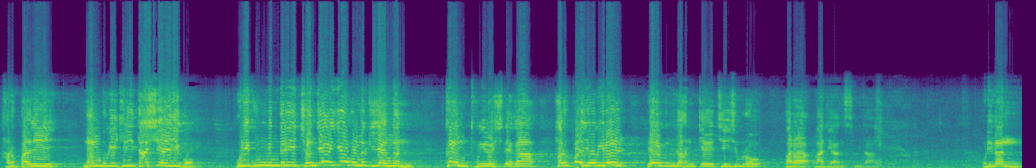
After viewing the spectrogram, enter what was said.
하루빨리 남북의 길이 다시 열리고 우리 국민들이 전쟁의 위험을 느끼지 않는 그런 통일의 시대가 하루빨리 오기를 여러분과 함께 진심으로 바라마지 않습니다. 우리는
